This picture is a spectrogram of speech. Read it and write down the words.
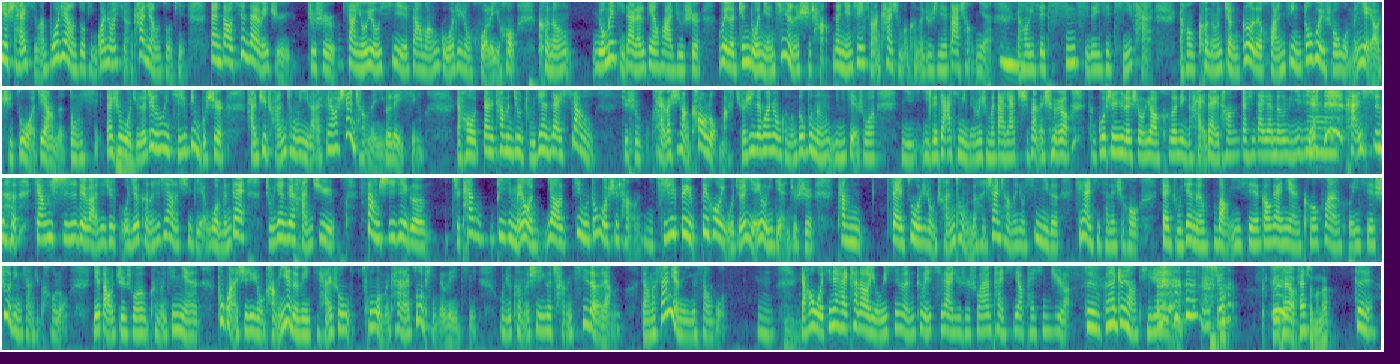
电视台喜欢播这样的作品，观众也喜欢看这样的作品。但到现在为止，就是像《游游戏》、像《王国》这种火了以后，可能流媒体带来的变化，就是为了争夺年轻人的市场。那年轻人喜欢看什么？可能就是一些大场面，然后一些新奇的一些题材，然后可能整个的环境都会说我们也要去做这样的东西。但是我觉得这个东西其实并不是韩剧传统以来非常擅长的一个类型。然后，但是他们就逐渐在向。就是海外市场靠拢嘛，全世界观众可能都不能理解，说你一个家庭里面为什么大家吃饭的时候要过生日的时候要喝那个海带汤，但是大家能理解 韩式的僵尸，对吧？就是我觉得可能是这样的区别。我们在逐渐对韩剧丧失这个，就它毕竟没有要进入中国市场，你其实背背后我觉得也有一点，就是他们。在做这种传统的、很擅长的那种细腻的情感题材的时候，在逐渐的往一些高概念、科幻和一些设定上去靠拢，也导致说，可能今年不管是这种行业的危机，还是说从我们看来作品的危机，我觉得可能是一个长期的两两到三年的一个效果。嗯，然后我今天还看到有个新闻，特别期待，就是说安盼西要拍新剧了。对，我刚才正想提这个，你说，所以他要拍什么呢？对。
